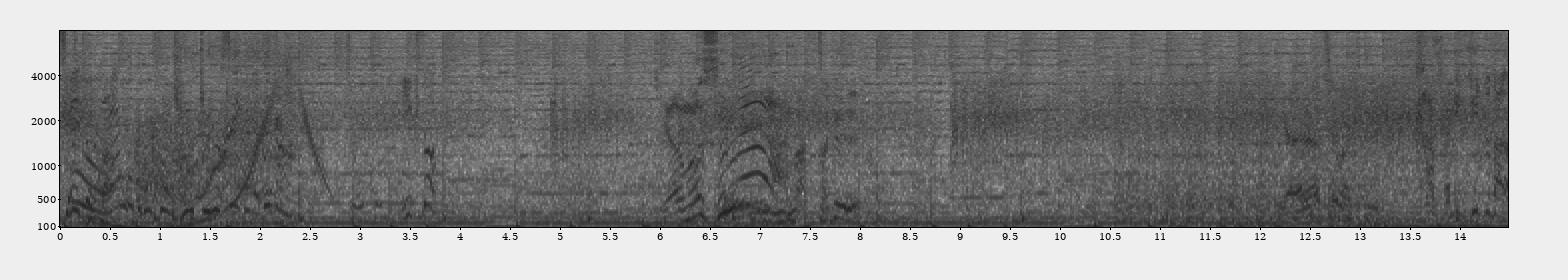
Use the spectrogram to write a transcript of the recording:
地点を選んでください。研究の成果が出た。行くぞ。邪魔するな。まったく。やらせはかさり傷だ。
